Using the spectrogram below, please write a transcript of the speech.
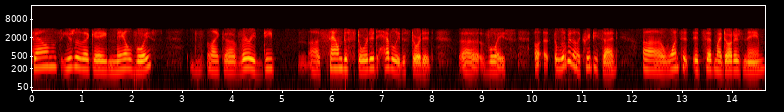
sounds usually like a male voice, like a very deep, uh, sound distorted, heavily distorted uh, voice, a, a little bit on the creepy side. Uh, once it, it said my daughter's name.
